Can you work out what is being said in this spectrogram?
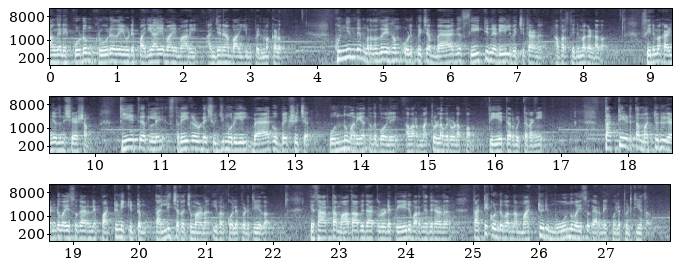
അങ്ങനെ കൊടും ക്രൂരതയുടെ പര്യായമായി മാറി അഞ്ജനാബായിയും പെൺമക്കളും. കുഞ്ഞിന്റെ മൃതദേഹം ഒളിപ്പിച്ച ബാഗ് സീറ്റിനടിയിൽ വെച്ചിട്ടാണ് അവർ സിനിമ കണ്ടത്. സിനിമ കഴിഞ്ഞതിനു ശേഷം തിയേറ്ററിലെ സ്ത്രീകളുടെ ശുചിമുറിയിൽ ബാഗ് ഉപേക്ഷിച്ച് ഒന്നും അറിയാത്തതുപോലെ അവർ മറ്റുള്ളവരോടൊപ്പം തിയേറ്റർ വിട്ടിറങ്ങി. തട്ടിയെടുത്ത മറ്റൊരു രണ്ടു വയസ്സുകാരനെ പട്ടിണിക്കിട്ടും തല്ലിച്ചതച്ചുമാണ് ഇവർ കൊലപ്പെടുത്തിയത്. യഥാർത്ഥ മാതാപിതാക്കളുടെ പേര് പറഞ്ഞതിനാണ് തട്ടിക്കൊണ്ടുവന്ന മറ്റൊരു മൂന്ന് വയസ്സുകാരനെ കൊലപ്പെടുത്തിയത്.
